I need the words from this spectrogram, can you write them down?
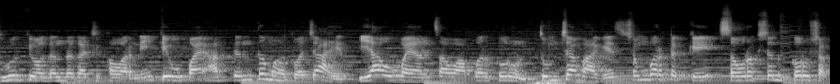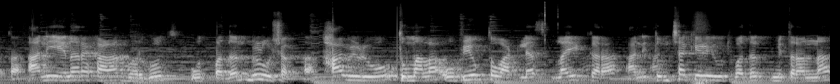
धूर किंवा गंधकाची फवारणी उपाय अत्यंत महत्त्वाचे आहेत. या उपायांचा वापर करून तुमच्या बागेत शंभर टक्के संरक्षण करू शकता आणि येणाऱ्या काळात भरघोस उत्पादन मिळवू शकता. हा व्हिडिओ तुम्हाला उपयुक्त वाटल्यास लाईक करा आणि तुमच्या केळी उत्पादक मित्रांना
